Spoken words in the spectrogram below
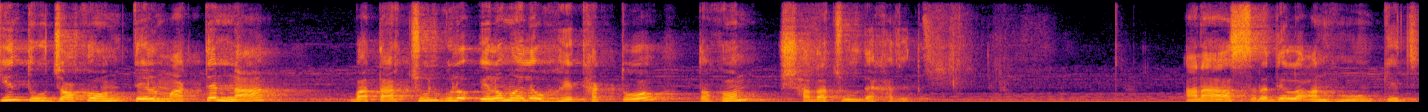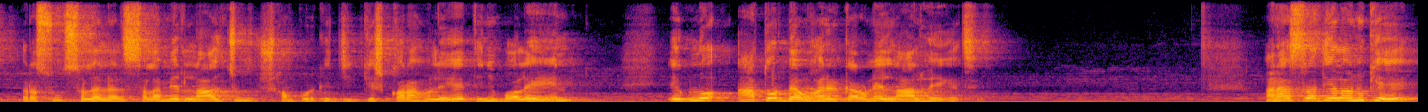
কিন্তু যখন তেল মাখতেন না বা তার চুলগুলো এলোমেলো হয়ে থাকতো, তখন সাদা চুল দেখা যেত। আনাস রাদিয়াল্লাহ আনহুকে রসুল সাল্লা সাল্লামের লাল চুল সম্পর্কে জিজ্ঞেস করা হলে তিনি বলেন, এগুলো আতর ব্যবহারের কারণে লাল হয়ে গেছে। আনাস রাদিয়াল আনহুকে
